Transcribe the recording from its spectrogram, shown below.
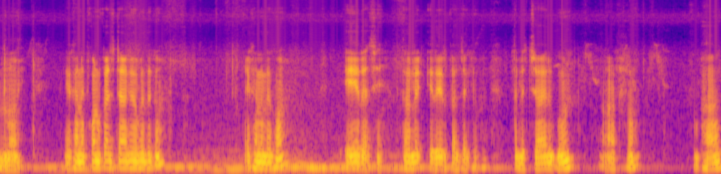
নয়। এখানে কোন কাজটা আগে হবে দেখো? এখানে দেখো, এর আছে। তাহলে এর এর কাজ আগে হবে। তাহলে চার গুণ আঠেরো ভাগ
